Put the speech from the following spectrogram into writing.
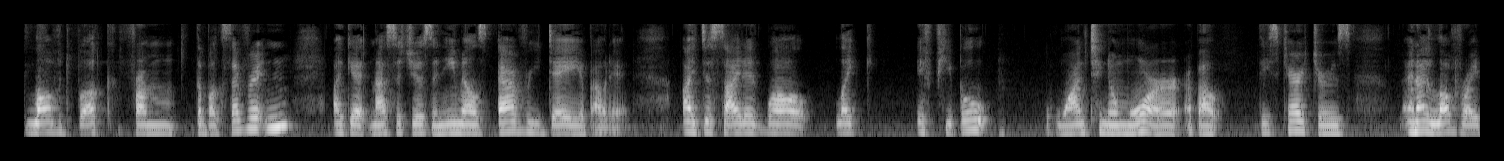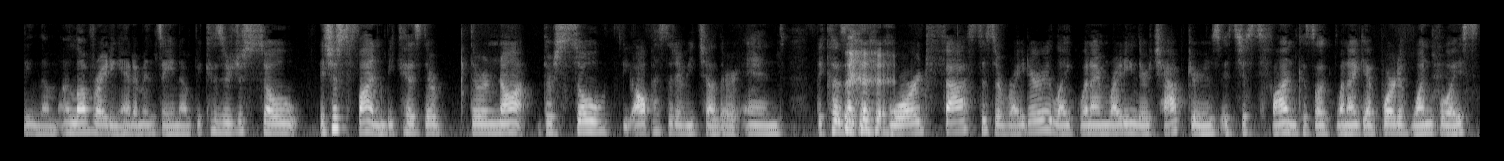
loved book from the books I've written. I get messages and emails every day about it. I decided, well, like, if people want to know more about these characters, and I love writing them. I love writing Adam and Zainab because they're just so it's just fun because they're they're not they're so the opposite of each other and because I get bored fast as a writer, like when I'm writing their chapters, it's just fun because like when I get bored of one voice,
